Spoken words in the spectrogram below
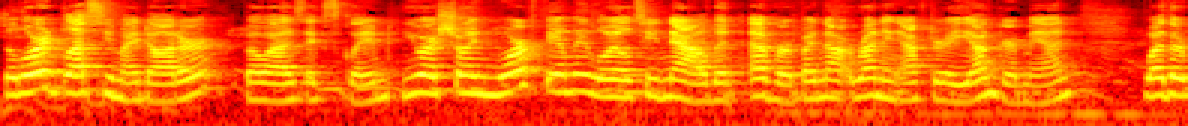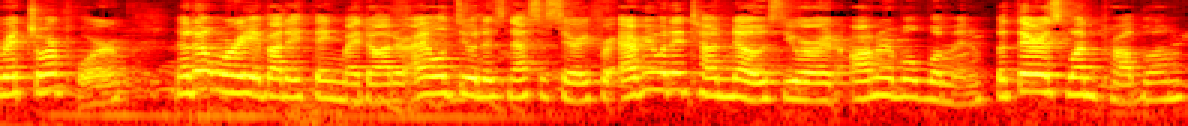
The Lord bless you, my daughter, Boaz exclaimed. You are showing more family loyalty now than ever by not running after a younger man, whether rich or poor. Now don't worry about a thing, my daughter. I will do what is necessary, for everyone in town knows you are an honorable woman. But there is one problem.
